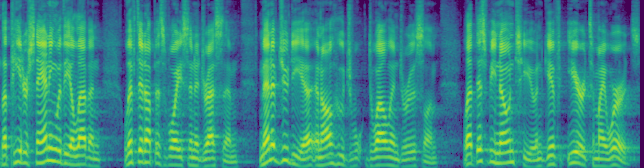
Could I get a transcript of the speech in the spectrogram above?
but Peter, standing with the eleven, lifted up his voice and addressed them Men of Judea and all who dwell in Jerusalem, let this be known to you and give ear to my words.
